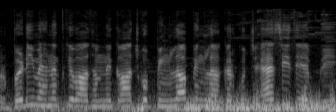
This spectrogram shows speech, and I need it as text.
और बड़ी मेहनत के बाद हमने कांच को पिघला पिघला कर कुछ ऐसी सेप दी।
